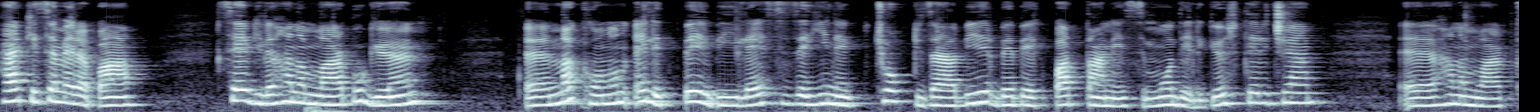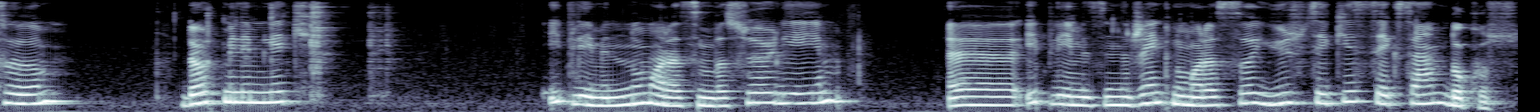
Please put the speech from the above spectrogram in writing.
Herkese merhaba. Sevgili hanımlar bugün e, Nako'nun Elite Baby ile size yine çok güzel bir bebek battaniyesi modeli göstereceğim. E, hanımlar tığım 4 milimlik. İpliğimin numarasını da söyleyeyim. E, ipliğimizin renk numarası 10889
